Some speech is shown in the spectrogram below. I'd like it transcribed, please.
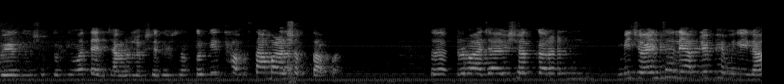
वेळ देऊ शकतो किंवा त्यांच्याकडे लक्ष देऊ शकतो ते सांभाळू शकतो आपण. तर माझ्या आयुष्यात कारण मी जॉईन झाले आपल्या फॅमिलीला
